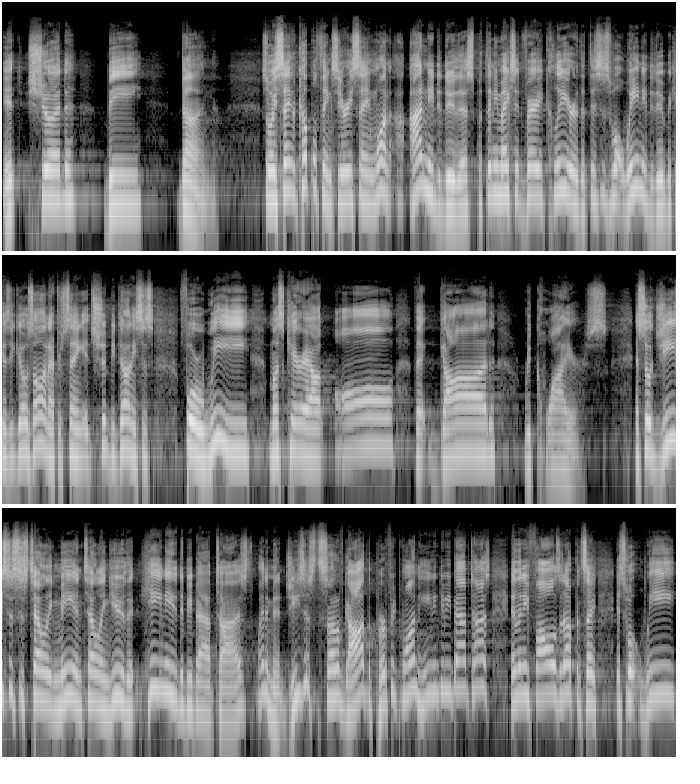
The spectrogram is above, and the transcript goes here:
it should be done. So he's saying a couple things here. He's saying, one, I need to do this, but then he makes it very clear that this is what we need to do because he goes on after saying it should be done. He says, For we must carry out all that God requires. And so Jesus is telling me and telling you that he needed to be baptized. Wait a minute, Jesus, the Son of God, the perfect one, he needed to be baptized. And then he follows it up and say, it's what we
